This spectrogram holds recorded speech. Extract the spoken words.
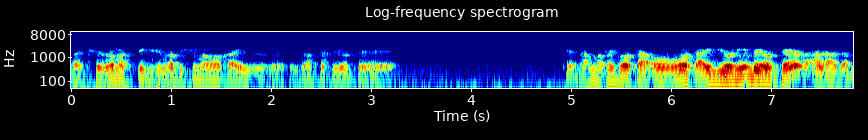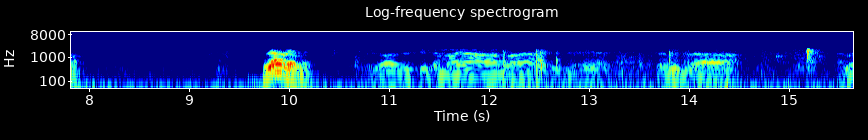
רק שזה לא מספיק בשביל רבי שמעון יוחאי, זה, זה, הופך להיות, אה, כן, המדרגות, האורות העליונים ביותר על האדמה. זה הרמז. לא זה שגם היה מסביב ל... הלא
